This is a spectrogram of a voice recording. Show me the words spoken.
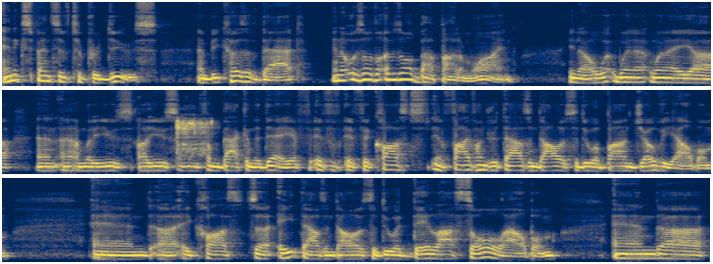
and expensive to produce, and because of that, and it was all it was all about bottom line. You know, when a, when a uh, and I'm going to use I'll use someone from back in the day. If if if it costs you know, five hundred thousand dollars to do a Bon Jovi album, and uh, it costs uh, eight thousand dollars to do a De La Soul album, and uh,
